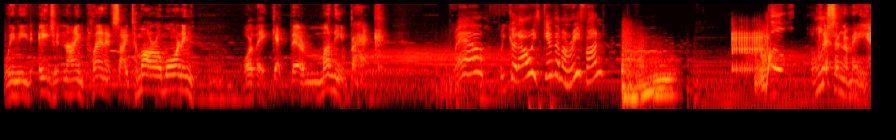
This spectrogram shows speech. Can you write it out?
We need Agent 9 planetside tomorrow morning, or they get their money back. Well, we could always give them a refund. Listen to me.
